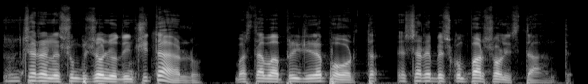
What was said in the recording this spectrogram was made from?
Non c'era nessun bisogno di incitarlo, bastava aprirgli la porta e sarebbe scomparso all'istante.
